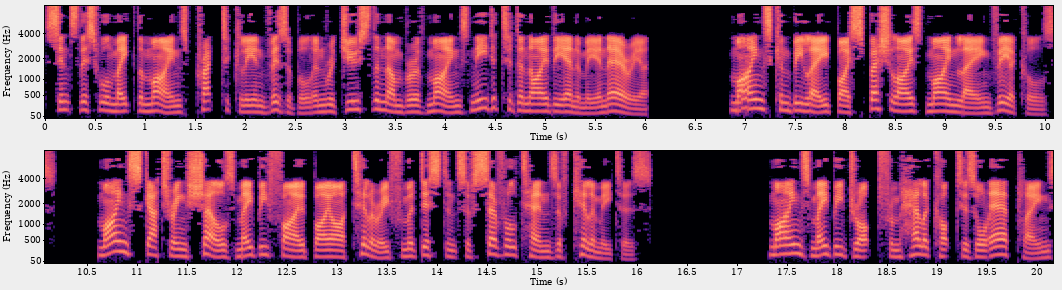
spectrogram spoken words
since this will make the mines practically invisible and reduce the number of mines needed to deny the enemy an area. Mines can be laid by specialized mine-laying vehicles. Mine-scattering shells may be fired by artillery from a distance of several tens of kilometers. Mines may be dropped from helicopters or airplanes,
